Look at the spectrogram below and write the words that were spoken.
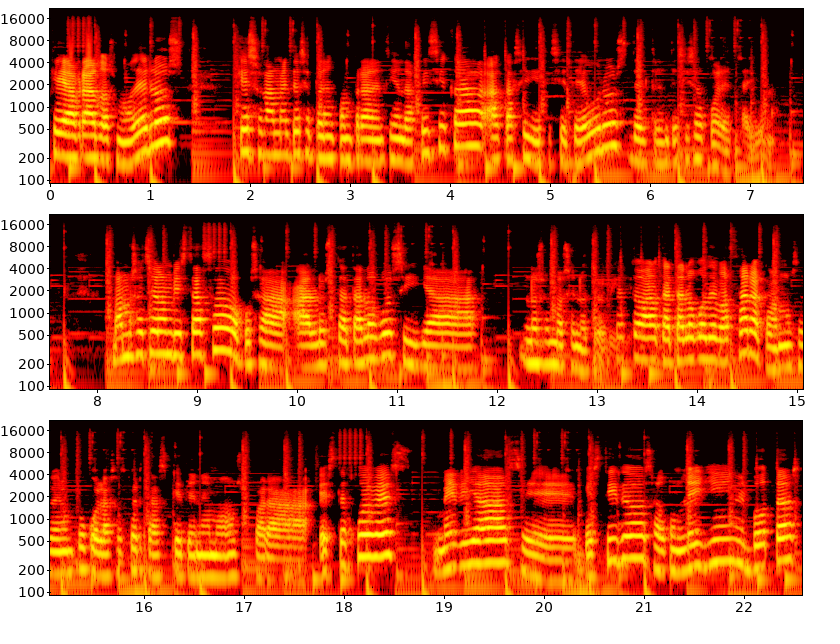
que habrá dos modelos que solamente se pueden comprar en tienda física a casi 17 euros del 36 al 41. Vamos a echar un vistazo pues, a, los catálogos y ya nos vemos en otro vídeo. Respecto al catálogo de Bazar, acabamos de ver un poco las ofertas que tenemos para este jueves. Medias, eh, vestidos, algún legging, botas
